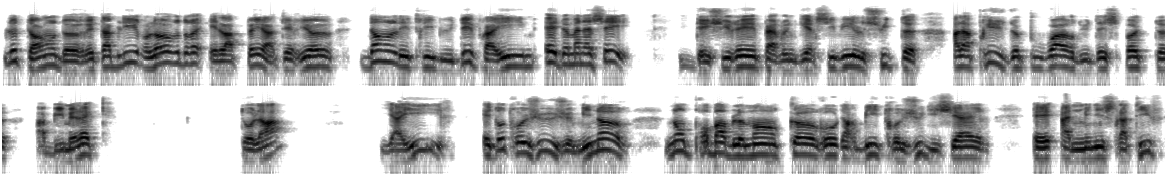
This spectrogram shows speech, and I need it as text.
le temps de rétablir l'ordre et la paix intérieure dans les tribus d'Éphraïm et de Manassé, déchirées par une guerre civile suite à la prise de pouvoir du despote Abimelech. Tola, Yaïr et d'autres juges mineurs n'ont probablement qu'un rôle d'arbitre judiciaire et administratif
